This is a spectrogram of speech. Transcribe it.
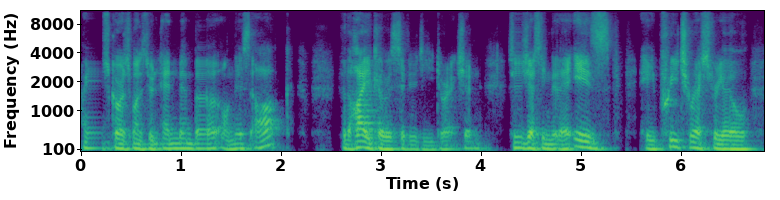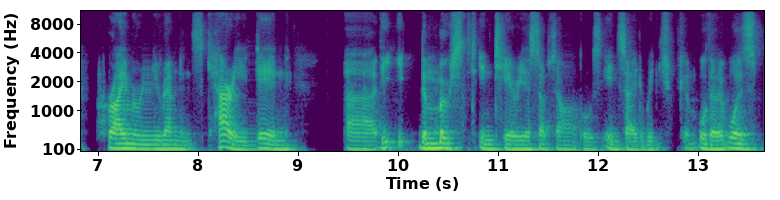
which corresponds to an end member on this arc for the high coercivity direction, suggesting that there is a pre-terrestrial primary remnants carried in uh, the, the most interior subsamples inside Winchcombe, although it was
